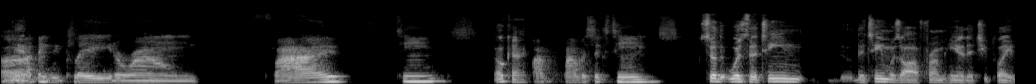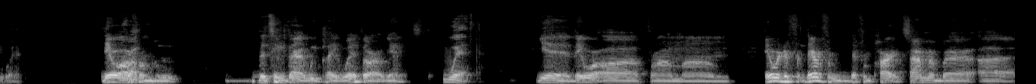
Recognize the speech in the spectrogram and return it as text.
Uh, Yeah. I think we played around five teams, Okay. five, five or six teams. So was the team the team was all from here that you played with? They were all From- from, the teams that we played with or against. With. Yeah, they were all from. Um, they were different. They were from different parts. I remember uh,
